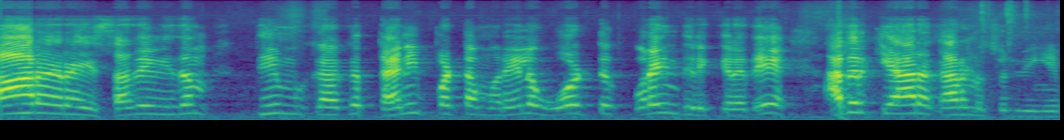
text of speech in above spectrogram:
ஆறரை சதவீதம் திமுகவுக்கு தனிப்பட்ட முறையில ஓட்டு குறைந்திருக்கிறதே அதற்கு யார காரணம் சொல்லுவீங்க?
